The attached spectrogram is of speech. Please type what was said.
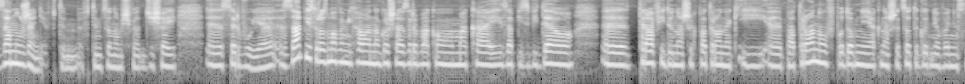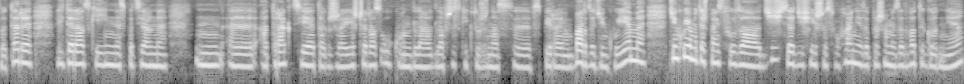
zanurzenie w tym, w tym co nam świat dzisiaj serwuje. Zapis rozmowy Michała Nogosia z Rebaką Makaj, zapis wideo trafi do naszych patronek i patronów, podobnie jak nasze cotygodniowe newslettery literackie i inne specjalne mm, atrakcje, także jeszcze raz ukłon dla, dla wszystkich, którzy nas e, wspierają. Bardzo dziękujemy. Dziękujemy też Państwu za dziś, za dzisiejsze słuchanie. Zapraszamy za dwa tygodnie.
